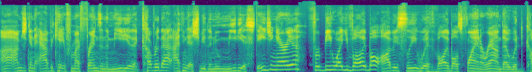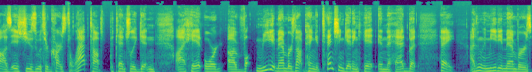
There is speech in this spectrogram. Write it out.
Uh, I'm just going to advocate for my friends in the media that cover that. I think that should be the new media staging area for BYU volleyball. Obviously, with volleyballs flying around, that would cause issues with regards to laptops potentially getting uh, hit or uh, media members not paying attention getting hit in the head. But hey, I think the media members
